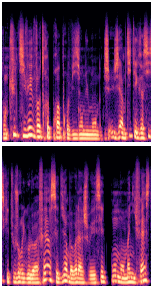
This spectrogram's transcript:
Donc cultivez votre propre vision du monde. J'ai un petit exercice qui est toujours rigolo à faire, c'est dire, bah voilà, je vais essayer de pondre mon manifeste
